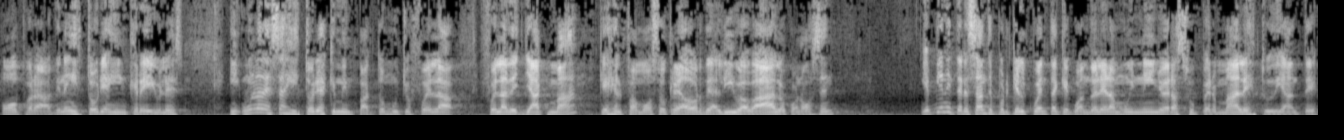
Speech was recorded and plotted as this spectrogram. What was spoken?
Oprah, tienen historias increíbles. Y una de esas historias que me impactó mucho fue la, fue la de Jack Ma, que es el famoso creador de Alibaba, ¿lo conocen? Y es bien interesante porque él cuenta que cuando él era muy niño era súper mal estudiante,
